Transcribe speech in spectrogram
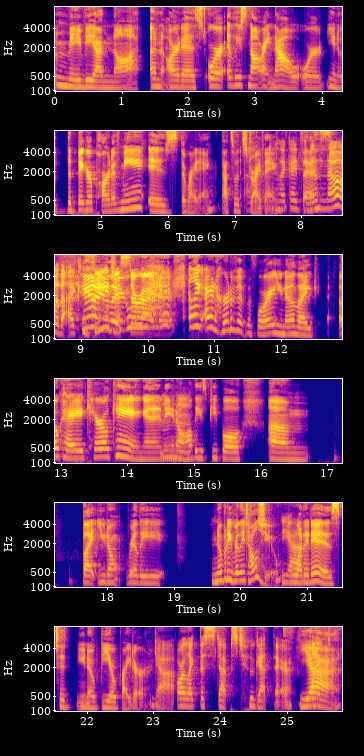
maybe I'm not an artist, or at least not right now. Or, you know, the bigger part of me is the writing. That's what's driving. Like I didn't this. know that I could yeah, be just like, a writer. And like I had heard of it before, you know, like, okay, Carole King and, mm-hmm. you know, all mm-hmm. these people. Um, but you don't really nobody really tells you yeah. what it is to, you know, be a writer. Yeah. Or like the steps to get there. Yeah. Like,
